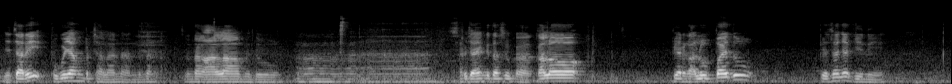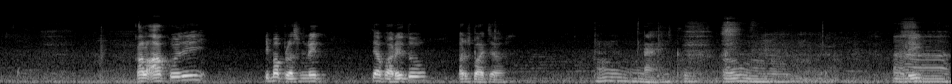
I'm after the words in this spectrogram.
ya cari buku yang perjalanan tentang tentang alam itu baca yang kita suka kalau biar nggak lupa itu biasanya gini kalau aku sih 15 menit tiap hari itu harus baca Hmm, nah itu. Oh. Jadi, Ah,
